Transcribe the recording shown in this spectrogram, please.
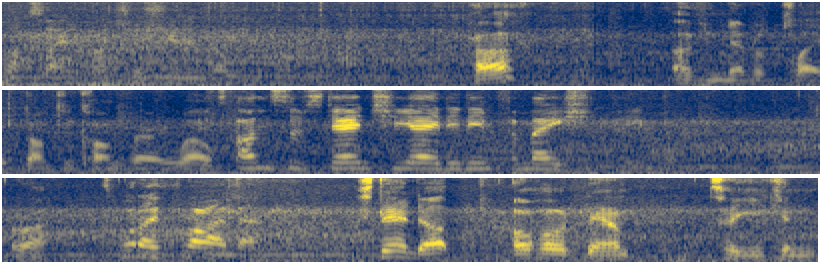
Not saying much, I shoot it Huh? I've never played Donkey Kong very well. It's unsubstantiated information, people. Alright. It's what I thrive at. Stand up. I'll hold it down so you can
